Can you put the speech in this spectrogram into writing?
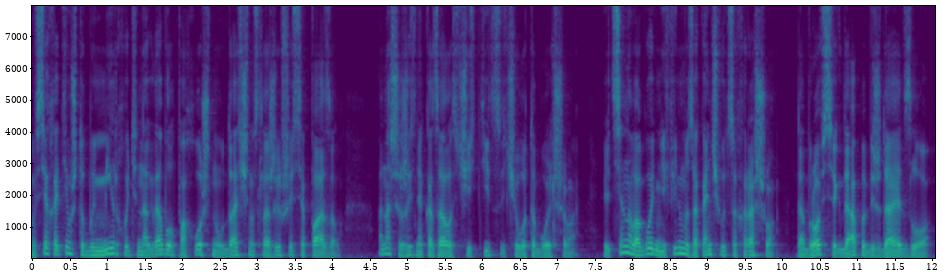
Мы все хотим, чтобы мир хоть иногда был похож на удачно сложившийся пазл, а наша жизнь оказалась частицей чего-то большего. Ведь все новогодние фильмы заканчиваются хорошо. Добро всегда побеждает зло.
